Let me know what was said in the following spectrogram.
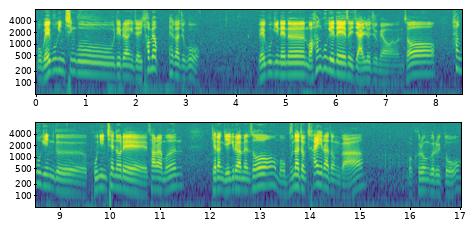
뭐 외국인 친구들이랑 이제 협업해가지고 외국인에는 뭐 한국에 대해서 이제 알려주면서 한국인 그 본인 채널의 사람은 걔랑 얘기를 하면서 뭐 문화적 차이라던가 뭐 그런 거를 또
